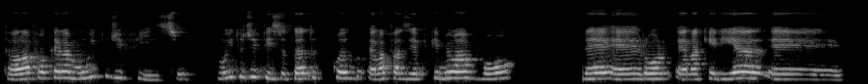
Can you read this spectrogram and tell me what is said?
Então ela falou que era muito difícil, muito difícil, tanto que quando ela fazia, porque meu avô, né, ela queria é,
